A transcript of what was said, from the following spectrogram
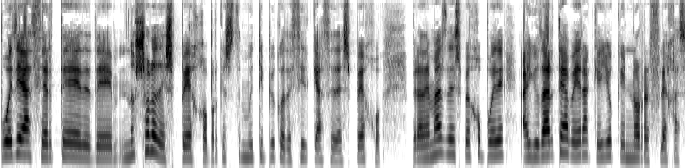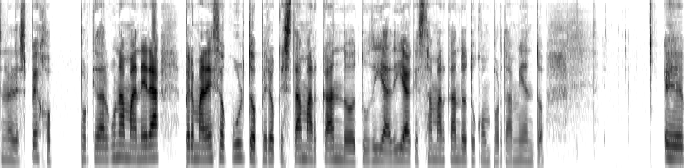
puede hacerte de, no solo de espejo, porque es muy típico decir que hace de espejo, pero además de espejo puede ayudarte a ver aquello que no reflejas en el espejo, porque de alguna manera permanece oculto, pero que está marcando tu día a día, que está marcando tu comportamiento. Eh,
